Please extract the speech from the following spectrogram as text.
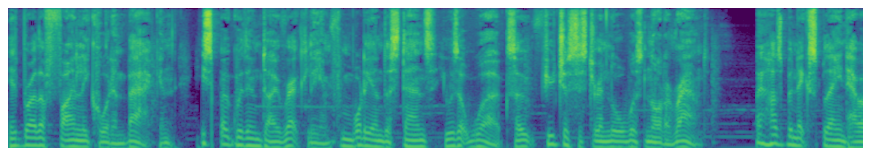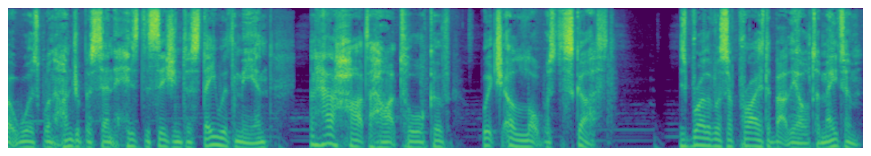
His brother finally called him back and he spoke with him directly, and from what he understands, he was at work, so future sister in law was not around. My husband explained how it was 100% his decision to stay with me and, and had a heart to heart talk of which a lot was discussed. His brother was surprised about the ultimatum,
